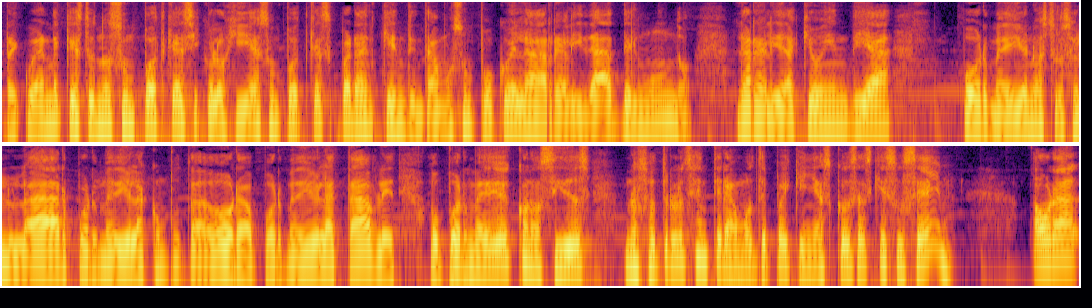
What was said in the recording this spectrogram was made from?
Recuerden que esto no es un podcast de psicología, es un podcast para que entendamos un poco de la realidad del mundo, la realidad que hoy en día por medio de nuestro celular, por medio de la computadora, por medio de la tablet o por medio de conocidos, nosotros nos enteramos de pequeñas cosas que suceden. Ahora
